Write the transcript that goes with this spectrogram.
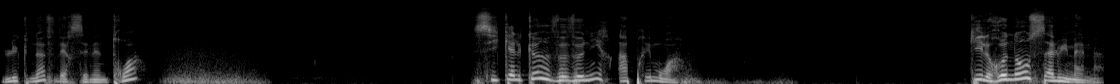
Luc 9, verset 23. Si quelqu'un veut venir après moi, qu'il renonce à lui-même,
